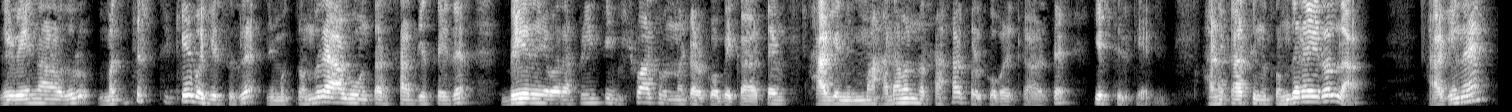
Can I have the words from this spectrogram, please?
ನೀವೇನಾದರೂ ಮಧ್ಯಸ್ಥಿಕೆ ವಹಿಸಿದ್ರೆ ನಿಮಗೆ ತೊಂದರೆ ಆಗುವಂಥ ಸಾಧ್ಯತೆ ಇದೆ. ಬೇರೆಯವರ ಪ್ರೀತಿ, ವಿಶ್ವಾಸವನ್ನು ಕಳ್ಕೋಬೇಕಾಗತ್ತೆ. ಹಾಗೆ ನಿಮ್ಮ ಹಣವನ್ನು ಸಹ ಕಳ್ಕೋಬೇಕಾಗತ್ತೆ. ಎಚ್ಚರಿಕೆ ಹಣಕಾಸಿನ ತೊಂದರೆ ಇರಲ್ಲ. ಹಾಗೆಯೇ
